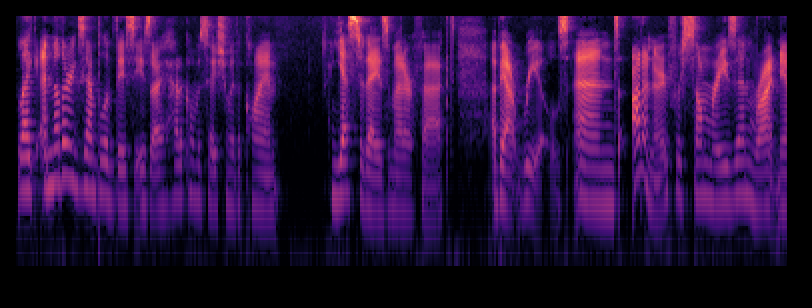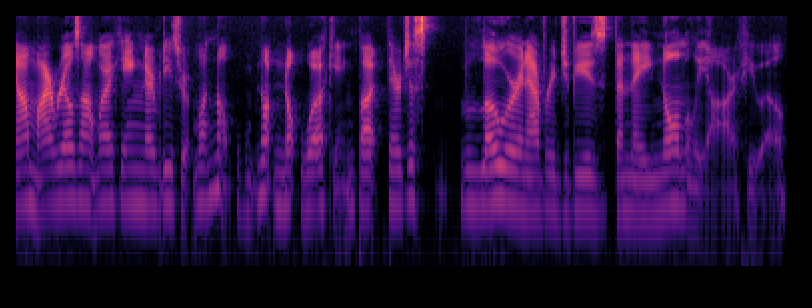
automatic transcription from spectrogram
Like, another example of this is I had a conversation with a client yesterday, as a matter of fact, about reels. And I don't know, for some reason, right now, my reels aren't working. Nobody's, well, not, not not working, but they're just lower in average views than they normally are, if you will.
